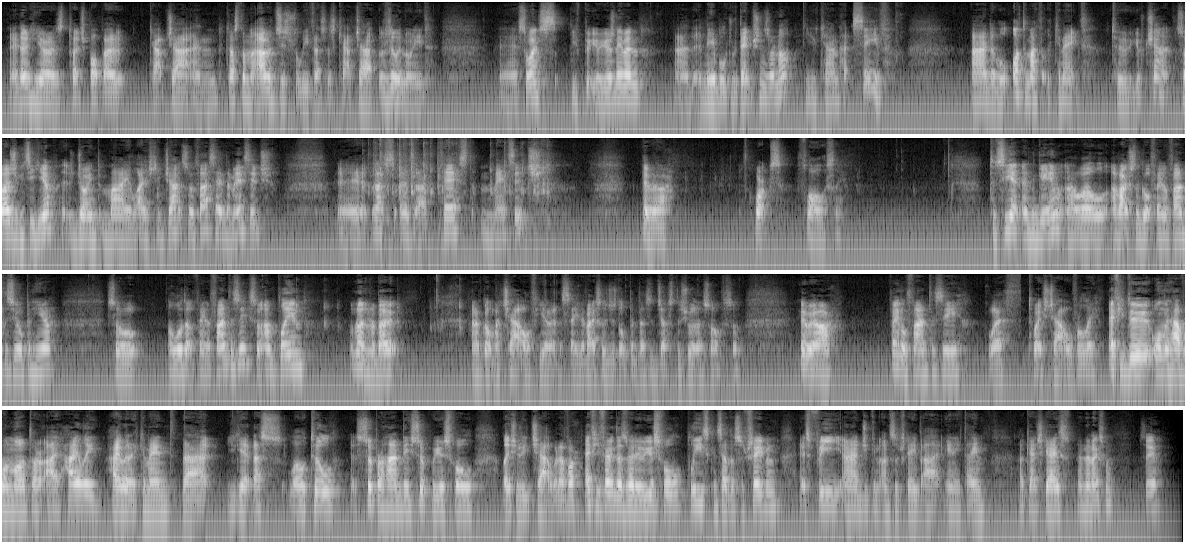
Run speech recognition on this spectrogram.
Uh, down here is Twitch pop out, KapChat and custom, I would just leave this as KapChat. There's really no need. Uh, so once you've put your username in and enabled redemptions or not, you can hit save. And it will automatically connect to your chat. So as you can see here, it's joined my live stream chat. So if I send a message, uh, this is a test message. There we are. Works flawlessly. To see it in game, I will. I've actually got Final Fantasy open here, so I'll load up Final Fantasy. So I'm playing, I'm running about, and I've got my chat off here at the side. I've actually just opened this just to show this off. So here we are, Final Fantasy with Twitch chat overlay. If you do only have one monitor, I highly, highly recommend that you get this little tool. It's super handy, super useful, lets you read chat, whatever. If you found this video useful, please consider subscribing. It's free and you can unsubscribe at any time. I'll catch you guys in the next one. See ya.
